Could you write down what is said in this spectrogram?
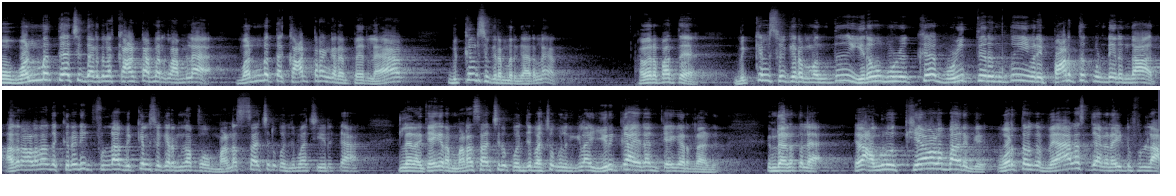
உன் வன்மத்தையாச்சும் இந்த இடத்துல காட்டாம இருக்கலாம்ல? வன்மத்தை காட்டுறங்கிற பேர்ல விக்கல் சுக்கிரம் இருக்காருல்ல? அவரை பார்த்து விக்கல் சுக்கிரம் வந்து இரவு முழுக்க முழித்திருந்து இவரை பார்த்து கொண்டிருந்தார். அதனாலதான் அந்த கிரெடிட் ஃபுல்லா விக்கல் சுக்கிரம் தான் போகும். மனசாட்சின்னு கொஞ்சமாச்சு இருக்கா? இல்ல நான் கேட்கிறேன் மனசாட்சின்னு கொஞ்சமாச்சும் உங்களுக்கு எல்லாம் இருக்கா? என்னன்னு கேட்கறேன் நான். இந்த இடத்துல ஏன்னா அவ்வளோ கேவலமா இருக்கு. ஒருத்தவங்க வேலை செஞ்சாங்க நைட்டு ஃபுல்லா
